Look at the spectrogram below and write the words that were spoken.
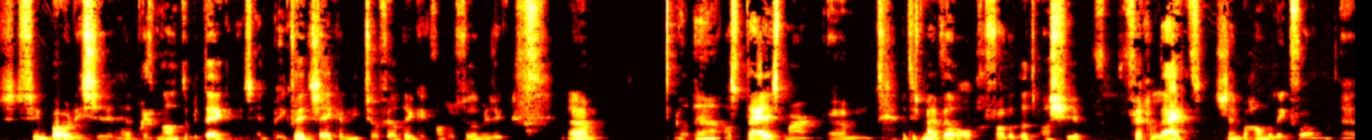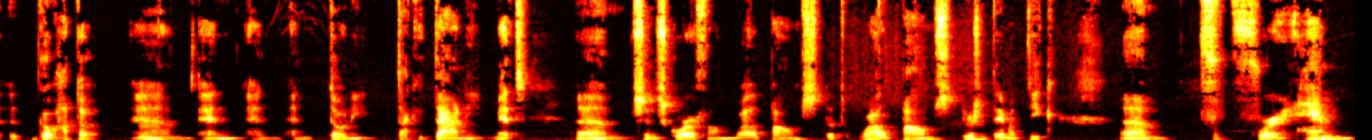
symbolische, pregnante betekenis. En ik weet zeker niet zoveel, denk ik, van zo'n filmmuziek. Ehm, eh, als Thijs, maar ehm, het is mij wel opgevallen dat als je vergelijkt zijn behandeling van eh, het Gohato. Ehm, en, en, en Tony Takitani met ehm, zijn score van Wild Palms, dat Wild Palms door zijn thematiek ehm, voor hem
